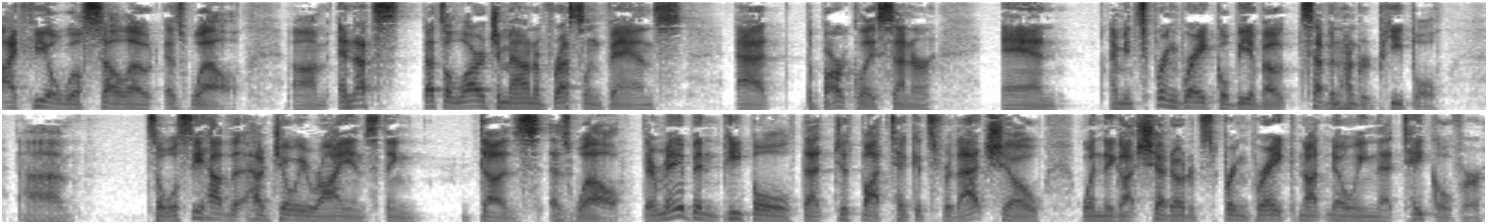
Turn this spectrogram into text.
I feel, will sell out as well. Um, and that's that's a large amount of wrestling fans at the Barclays Center. And I mean, Spring Break will be about 700 people. Uh, so we'll see how the, how Joey Ryan's thing does as well. There may have been people that just bought tickets for that show when they got shut out of spring break, not knowing that Takeover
